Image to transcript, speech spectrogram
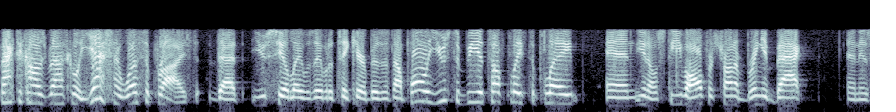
back to college basketball. Yes, I was surprised that UCLA was able to take care of business. Now, Pauley used to be a tough place to play, and you know Steve Alford's trying to bring it back and his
